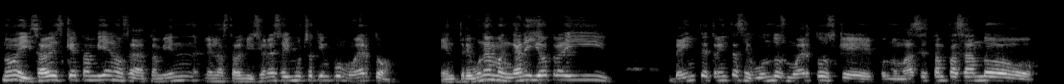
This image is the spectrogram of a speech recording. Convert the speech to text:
No, y sabes qué también, o sea, también en las transmisiones hay mucho tiempo muerto. Entre una mangana y otra hay 20, 30 segundos muertos que pues nomás están pasando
